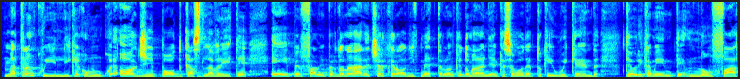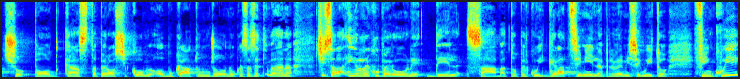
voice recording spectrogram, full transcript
Ma tranquilli, che comunque oggi il podcast l'avrete. E per farmi perdonare, cercherò di metterlo anche domani, anche se avevo detto che il weekend teoricamente non faccio podcast. Però, siccome ho bucato un giorno questa settimana, ci sarà il recupero recuperone del sabato. Per cui grazie mille per avermi seguito fin qui.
